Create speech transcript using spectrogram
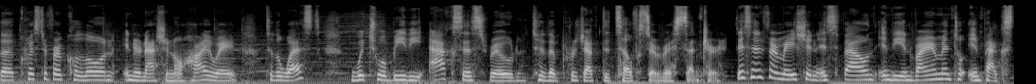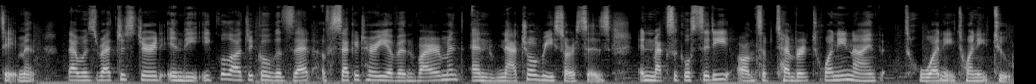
the Christopher Colon International Highway to the west, which will be the access road to the projected self service center. This information is found in the environmental impact statement that was registered in the Ecological Gazette of Secretary of Environment and Natural Resources in Mexico City on September 29, 2022.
